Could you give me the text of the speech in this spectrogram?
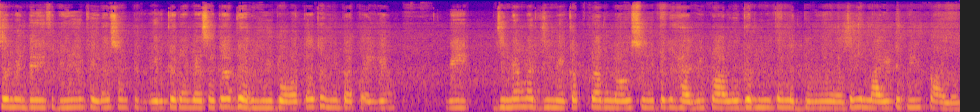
ਸੋ ਮੈਂ ਦੇਖਦੀ ਹਾਂ ਕਿਹੜਾ ਸੂਟ ਵੇਅਰ ਕਰਾਂ। ਵੈਸੇ ਤਾਂ ਗਰਮੀ ਬਹੁਤ ਆ, ਤੁਹਾਨੂੰ ਪਤਾ ਹੀ ਆ। ਵੀ ਜਿੰਨਾ ਮਰਜ਼ੀ ਮੇਕਅਪ ਕਰ ਲਓ ਸੂਟ ਹੈਵੀ ਪਾ ਲਓ, ਗਰਮੀ ਤਾਂ ਲੱਗਣੀ ਹੈ, ਚਾਹੇ ਲਾਈਟ ਵੀ ਪਾ ਲਓ।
